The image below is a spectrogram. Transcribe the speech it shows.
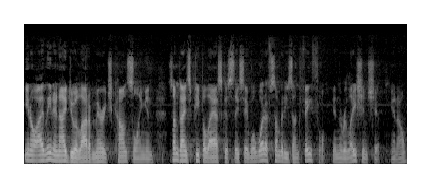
you know, Eileen and I do a lot of marriage counseling, and sometimes people ask us, they say, "Well, what if somebody's unfaithful in the relationship?" You know,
